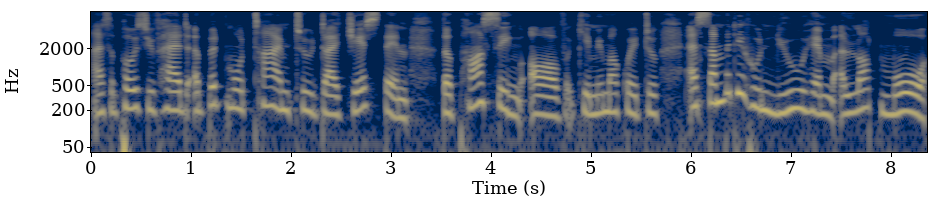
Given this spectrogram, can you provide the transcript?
I suppose you've had a bit more time to digest then the passing of Kimi Makwetu as somebody who knew him a lot more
